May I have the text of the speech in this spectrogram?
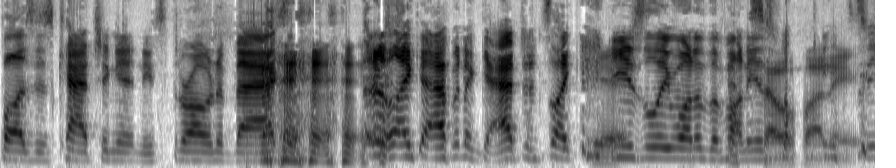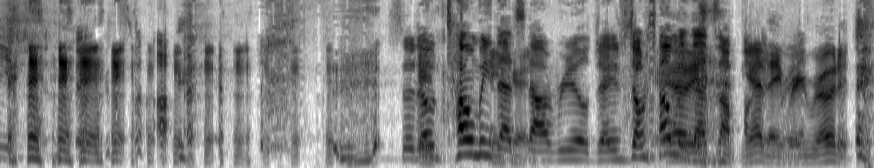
Buzz is catching it, and he's throwing it back. They're like having a catch. It's like Yeah. easily one of the It's funniest so funny. scenes. So don't tell me that's not real, James. Don't tell me that's not. yeah, they real. rewrote it.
